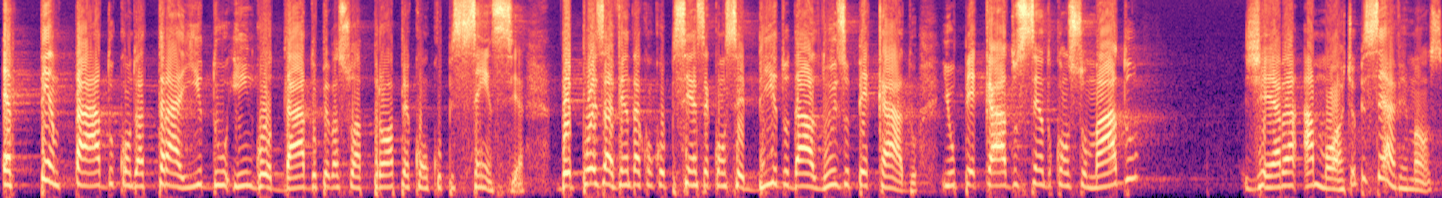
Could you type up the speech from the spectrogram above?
é tentado quando atraído e engodado pela sua própria concupiscência. Depois, havendo a concupiscência concebido, dá à luz o pecado. E o pecado, sendo consumado, gera a morte. Observe, irmãos.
